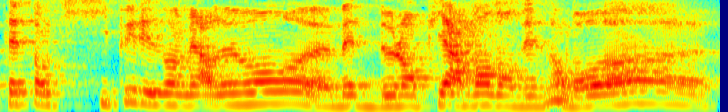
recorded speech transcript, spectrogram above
peut-être anticiper les emmerdements, mettre de l'empierrement dans des endroits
